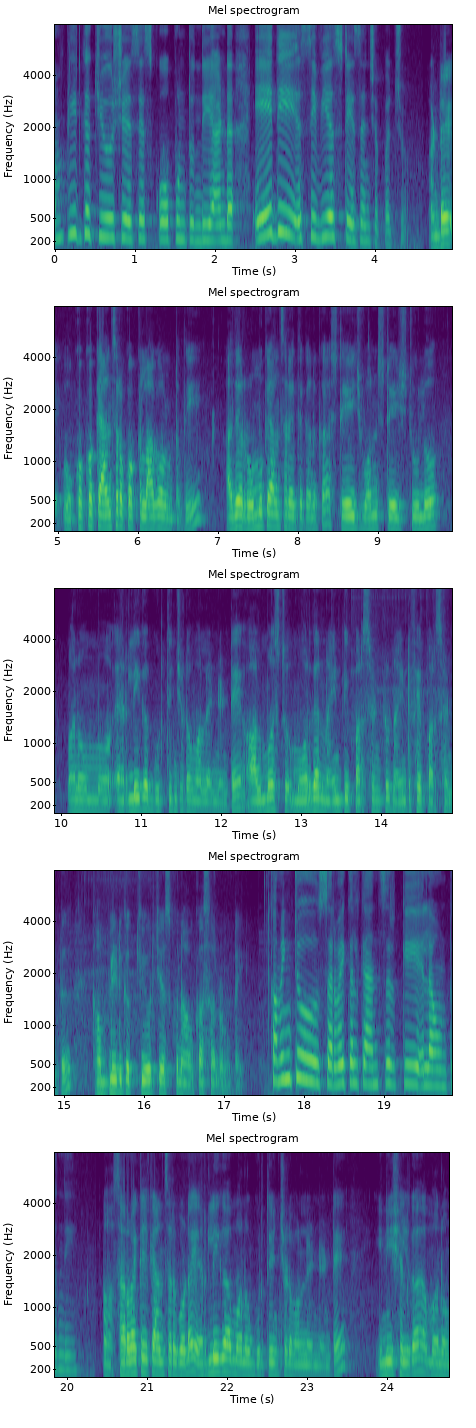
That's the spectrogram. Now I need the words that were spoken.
కంప్లీట్గా క్యూర్ చేసే స్కోప్ ఉంటుంది? అండ్ ఏది సివియర్ స్టేజ్ అని చెప్పొచ్చు? అంటే ఒక్కొక్క క్యాన్సర్ ఒక్కొక్కలాగా ఉంటుంది. అదే రొమ్ము క్యాన్సర్ అయితే కనుక స్టేజ్ వన్ స్టేజ్ టూలో మనం ఎర్లీగా గుర్తించడం వల్ల ఏంటంటే almost more than ninety percent ninety five percent కంప్లీట్గా క్యూర్ చేసుకునే అవకాశాలు ఉంటాయి. కమింగ్ టు సర్వైకల్ క్యాన్సర్కి ఎలా ఉంటుంది? సర్వైకల్ క్యాన్సర్ కూడా ఎర్లీగా మనం గుర్తించడం వల్ల ఏంటంటే ఇనీషియల్గా మనం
